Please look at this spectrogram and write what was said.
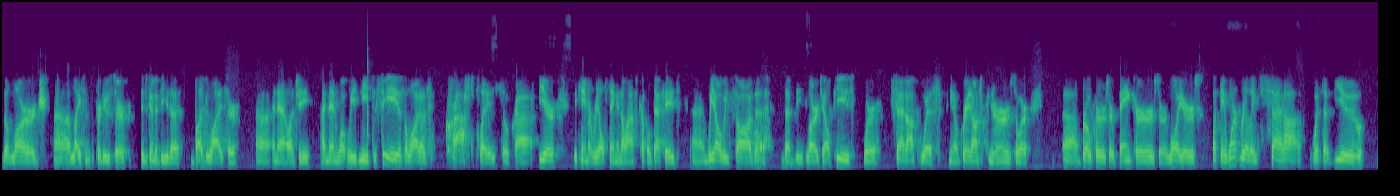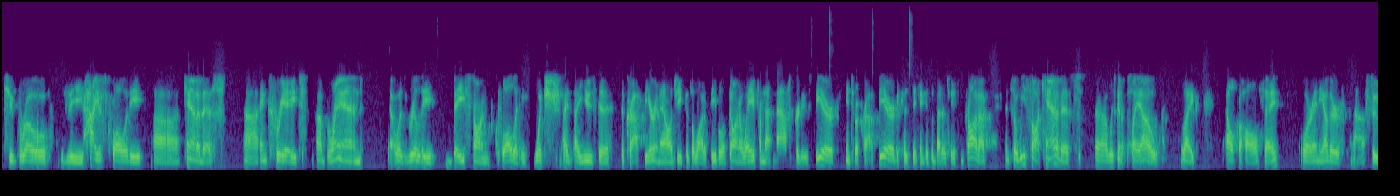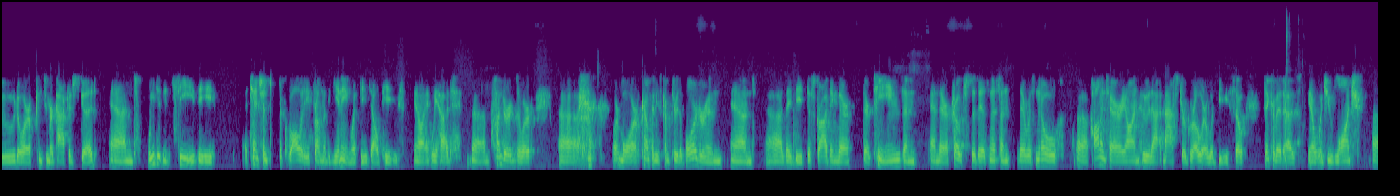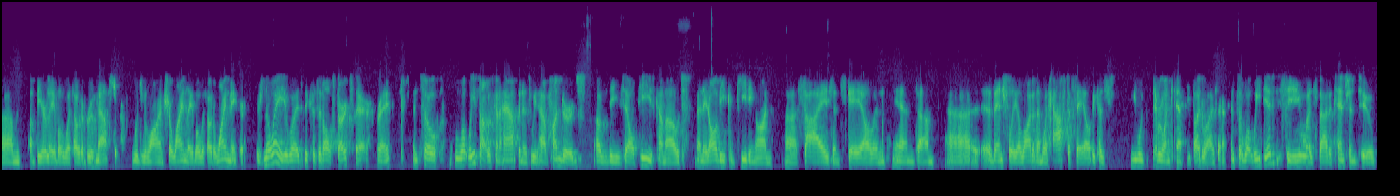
the large uh, licensed producer is going to be the Budweiser uh, analogy. And then what we need to see is a lot of craft plays. So craft beer became a real thing in the last couple decades. And we always saw that, that these large LPs were set up with, you know, great entrepreneurs or uh, brokers or bankers or lawyers but they weren't really set up with a view to grow the highest quality uh, cannabis uh, and create a brand that was really based on quality, which I, I use the, the craft beer analogy because a lot of people have gone away from that mass produced beer into a craft beer because they think it's a better tasting product. And so we saw cannabis uh, was going to play out like alcohol, say, or any other uh, food or consumer packaged good. And we didn't see the attention to quality from the beginning with these LPs. You know, we had um, hundreds or uh, or more companies come through the boardroom, and uh, they'd be describing their their teams and and their approach to the business, and there was no uh, commentary on who that master grower would be. So think of it as, you know, would you launch um, a beer label without a brewmaster? Would you launch a wine label without a winemaker? There's no way you would because it all starts there, right? And so what we thought was going to happen is we'd have hundreds of these LPs come out and they'd all be competing on uh, size and scale and and um, uh, eventually a lot of them would have to fail because you, everyone can't be Budweiser. And so what we did see was that attention to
